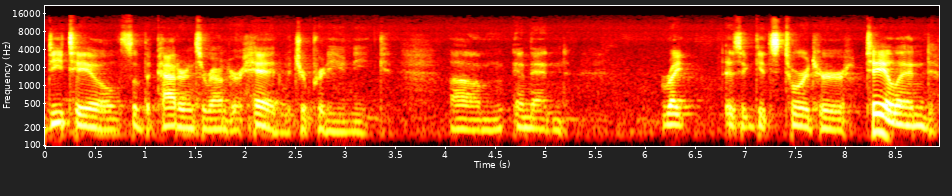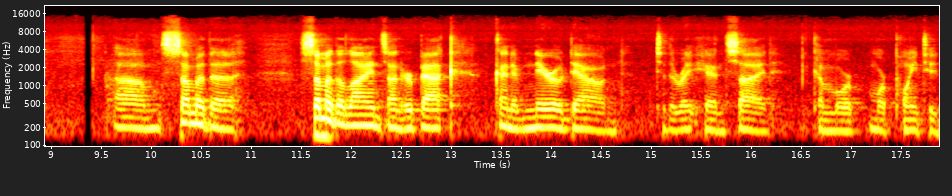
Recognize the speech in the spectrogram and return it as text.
details of the patterns around her head, which are pretty unique. Um, and then right as it gets toward her tail end, um, some of the some of the lines on her back kind of narrow down to the right hand side, become more more pointed.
